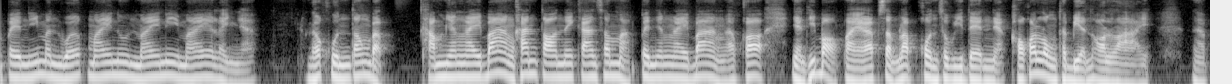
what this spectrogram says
มเปญนี้มัน work ไหมนู่นไหมนี่ไหมอะไรเงี้ยแล้วคุณต้องแบบทำยังไงบ้างขั้นตอนในการสมัครเป็นยังไงบ้างครับ ก็อย่างที่บอกไปครับสำหรับคนสวีเดนเนี่ยเขาก็ลงทะเบียนออนไลน์นะครับ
